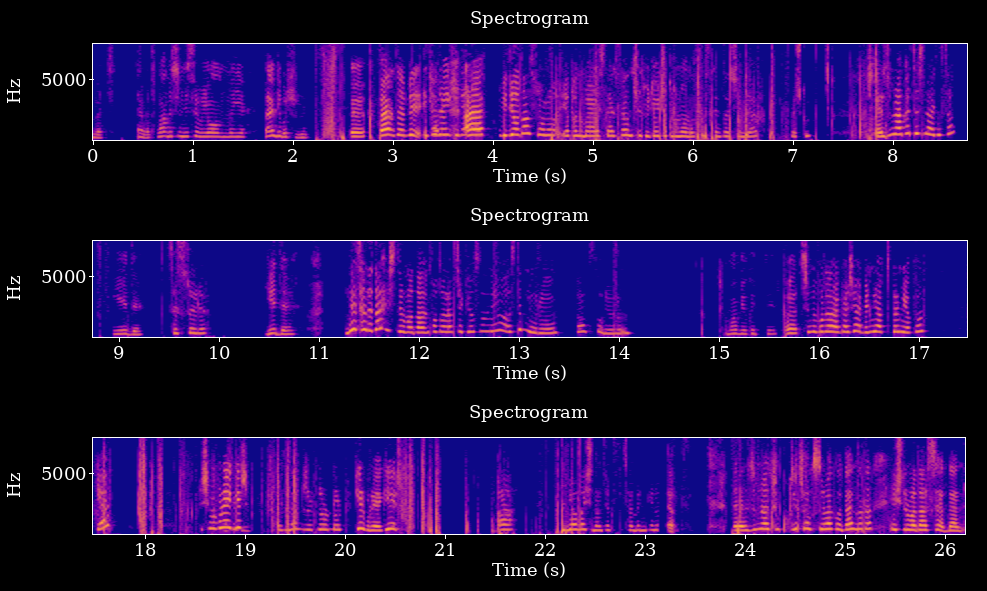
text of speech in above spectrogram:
Evet. Evet ben de şimdi seviye olmayı bence başarıyorum. Ee, ben bir iki renk ee, videodan sonra yapalım eğer istersen çünkü video çok uzun olmasın seni taşıyayım gel. Aşkım. Ee, Zümra kaç yaşındaydın sen? Yedi. Ses söyle. Yedi. Ne sen neden hiç durmadan fotoğraf çekiyorsun diyor istemiyorum. Ben soruyorum. Tamam yok etti. Evet şimdi burada arkadaşlar benim yaptıklarımı yapın. Gel. Şimdi buraya gir. Dur dur dur dur. dur. Gir buraya gir. Aa. Dünya başına alacaksın sen benim Evet. Ee, Zümra çok çok kusura bakma. Ben zaten hiç durmadan senden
